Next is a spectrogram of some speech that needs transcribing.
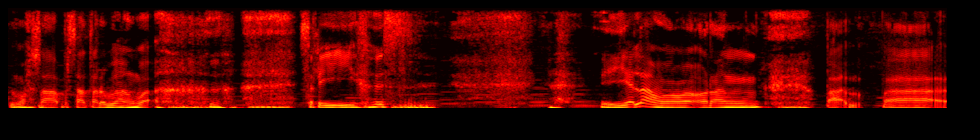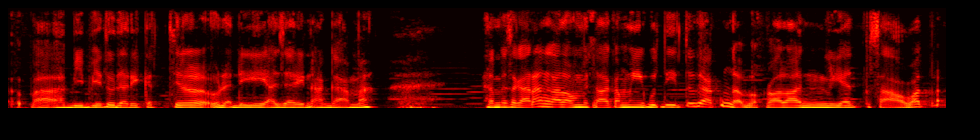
masa pesawat terbang mbak serius. Iyalah orang pak pak pak Habibie itu dari kecil udah diajarin agama. Sampai sekarang kalau misalkan mengikuti itu aku nggak bakalan lihat pesawat pak.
